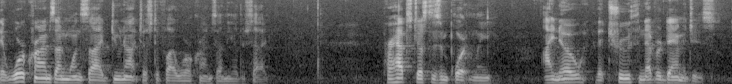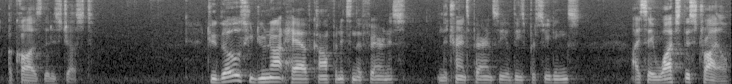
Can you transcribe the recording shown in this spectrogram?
that war crimes on one side do not justify war crimes on the other side. Perhaps just as importantly, I know that truth never damages a cause that is just. To those who do not have confidence in the fairness and the transparency of these proceedings, I say watch this trial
